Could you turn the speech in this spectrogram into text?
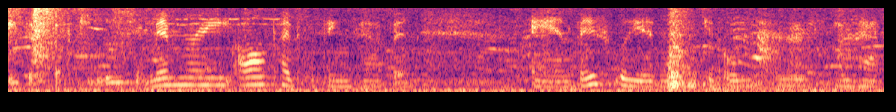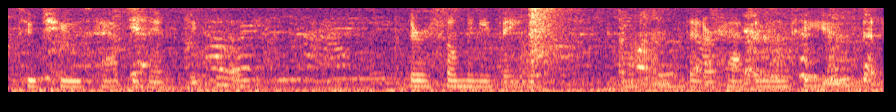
you either start to lose your memory. All types of things happen, and basically, when you get older, you have to choose happiness because there are so many things um, that are happening to you that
